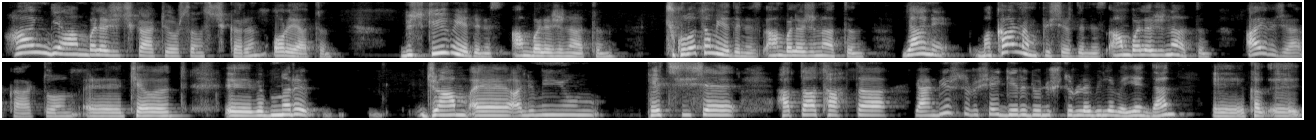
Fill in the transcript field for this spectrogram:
hangi ambalajı çıkartıyorsanız çıkarın oraya atın. Bisküvi mi yediniz? Ambalajını atın. Çikolata mı yediniz? Ambalajını atın. Yani makarna mı pişirdiniz? Ambalajını atın. Ayrıca karton, e, kağıt e, ve bunları cam, e, alüminyum, pet şişe, hatta tahta yani bir sürü şey geri dönüştürülebilir ve yeniden e, e,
